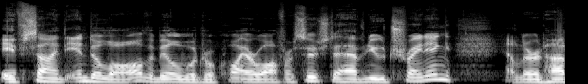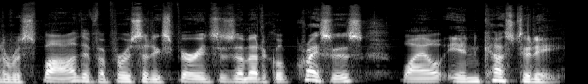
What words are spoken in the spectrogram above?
If signed into law, the bill would require officers to have new training and learn how to respond if a person experiences a medical crisis while in custody.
